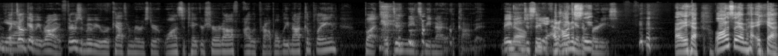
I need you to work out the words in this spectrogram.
yeah. Like, don't get me wrong. If there's a movie where Catherine Mary Stewart wants to take her shirt off, I would probably not complain. But it didn't need to be Night of the Comet. Maybe No. just save Yeah. it for And Weekend honestly- at Bernie's. Oh yeah. Well, honestly, I'm ha- yeah.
